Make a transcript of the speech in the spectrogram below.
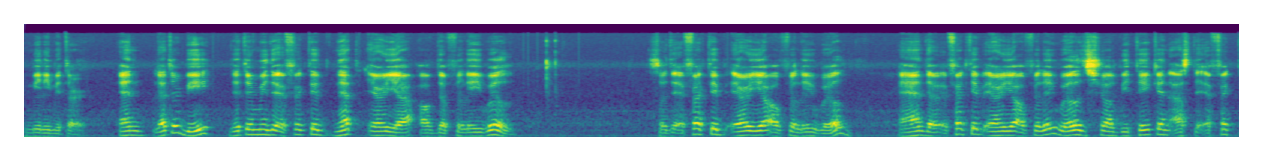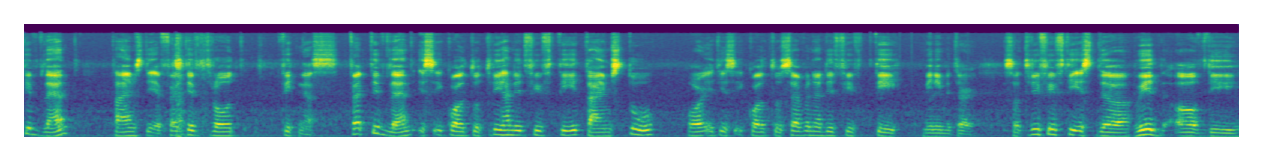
millimeter. And letter B, determine the effective net area of the fillet weld. So the effective area of fillet weld and the effective area of fillet weld shall be taken as the effective length times the effective throat thickness. Effective length is equal to 350 times 2 or it is equal to 750 millimeter. So 350 is the width of the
